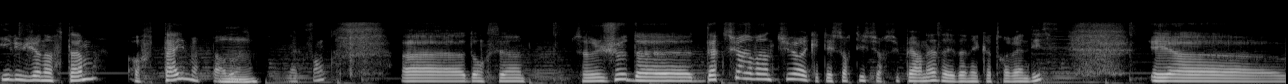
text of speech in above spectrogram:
Illusion of Time, of Time, pardon, Mhm. l'accent. Euh, donc c'est un, jeu d'action-aventure qui était sorti sur Super NES dans les années 90. Et euh,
